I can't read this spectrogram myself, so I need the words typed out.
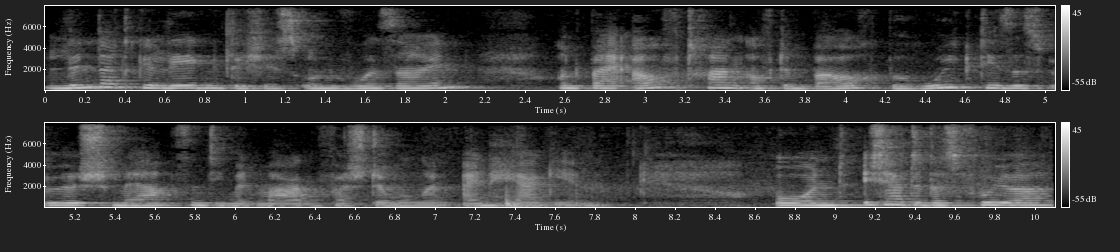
lindert gelegentliches Unwohlsein und bei Auftragen auf dem Bauch beruhigt dieses Öl Schmerzen, die mit Magenverstimmungen einhergehen. Und ich hatte das früher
